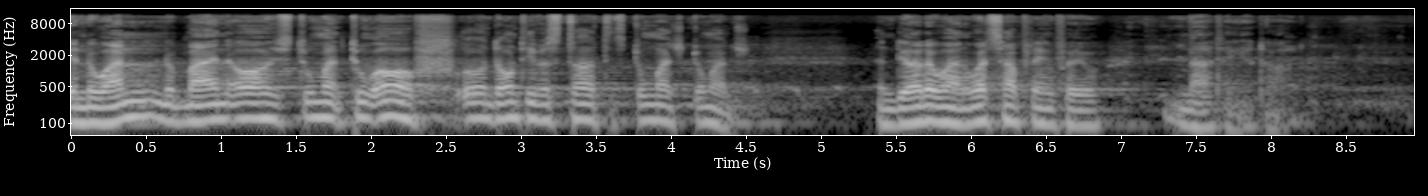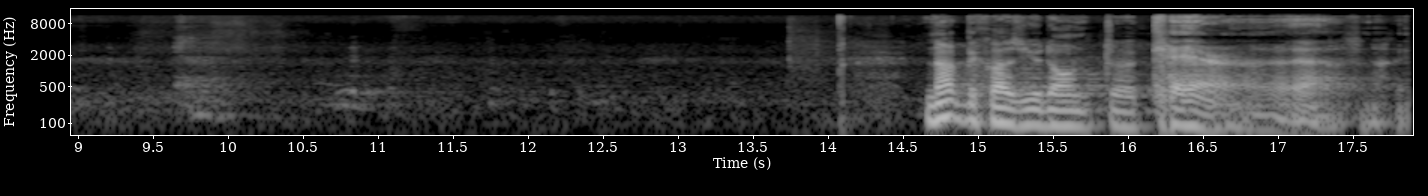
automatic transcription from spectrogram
In the one, the mind, oh, it's too much, too, oh, oh, don't even start, it's too much, too much. And the other one, what's happening for you? Nothing at all. Not because you don't uh, care, uh, nothing,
